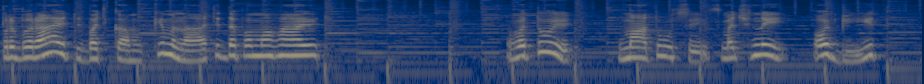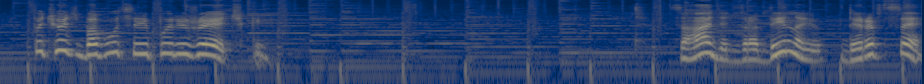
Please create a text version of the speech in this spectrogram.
прибирають батькам в кімнаті, допомагають, готують з матусею смачний обід, печуть з бабусею пиріжечки. Садять з родиною деревце,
